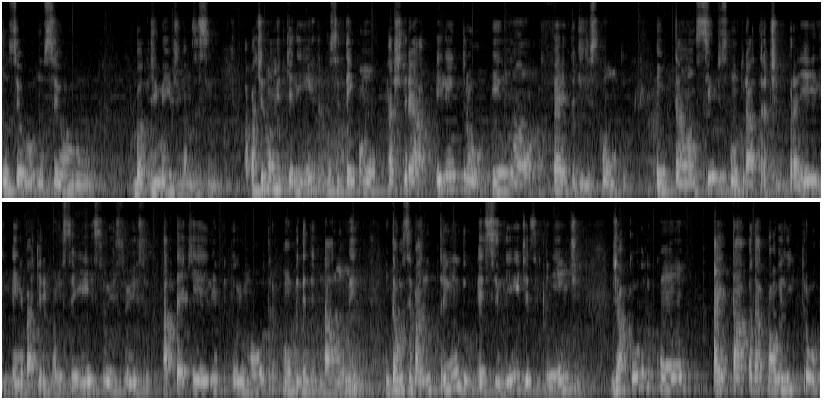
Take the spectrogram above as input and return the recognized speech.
no, seu, no seu banco de e-mails, digamos assim. A partir do momento que ele entra, você tem como rastrear. Ele entrou em uma oferta de desconto, Então, se o desconto é atrativo para ele, ele vai querer conhecer isso, isso, isso, até que ele efetue uma outra compra em determinado momento. Então, você vai nutrindo esse lead, esse cliente, de acordo com a etapa da qual ele entrou.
